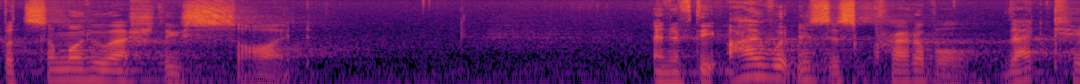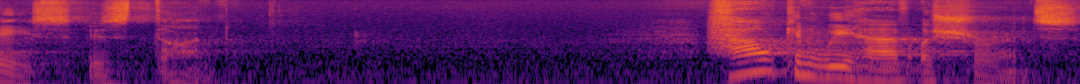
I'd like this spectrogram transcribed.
but someone who actually saw it. And if the eyewitness is credible, that case is done. How can we have assurance?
